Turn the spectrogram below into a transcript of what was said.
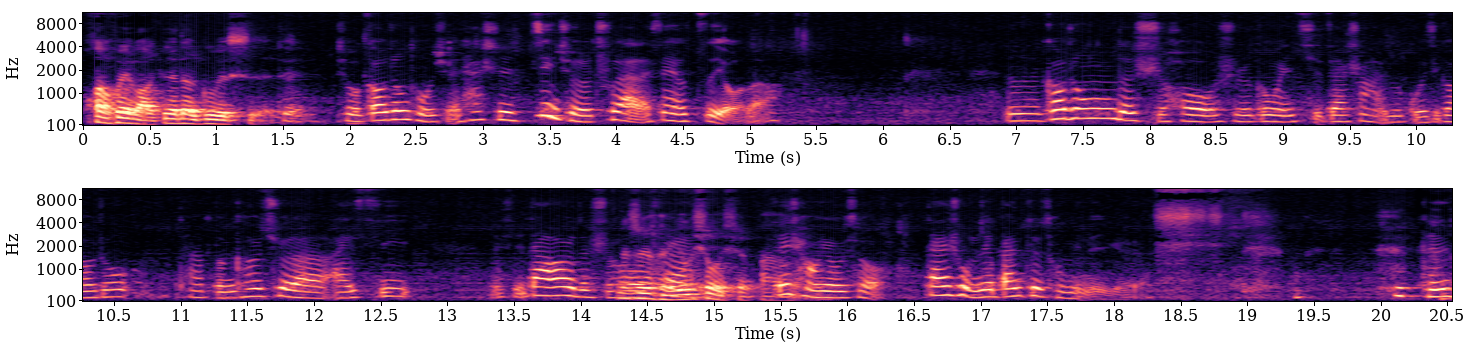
换汇老哥的故事。对，是我高中同学，他是进去了出来了，现在又自由了。嗯，高中的时候是跟我一起在上海读国际高中，他本科去了 IC，大二的时候那是很优秀学霸，非常优秀，大概是我们那个班最聪明的一个人，可能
